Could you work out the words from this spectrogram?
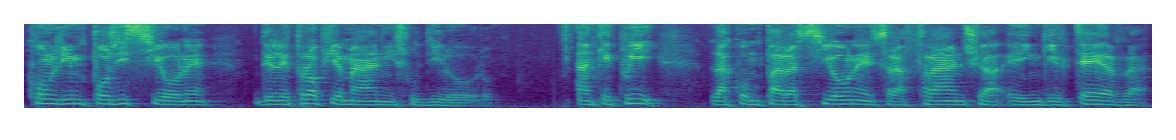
con l'imposizione delle proprie mani su di loro. Anche qui la comparazione tra Francia e Inghilterra,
